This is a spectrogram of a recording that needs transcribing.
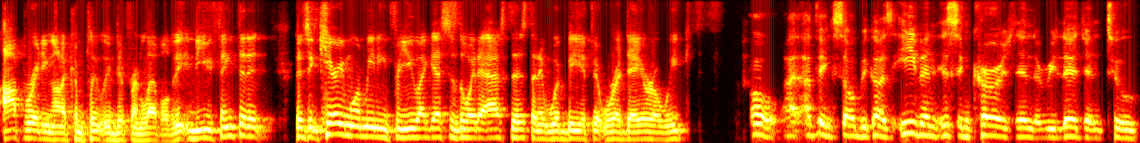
operating on a completely different level. Do you think that it does it carry more meaning for you? I guess is the way to ask this than it would be if it were a day or a week. Oh, I, I think so because even it's encouraged in the religion to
